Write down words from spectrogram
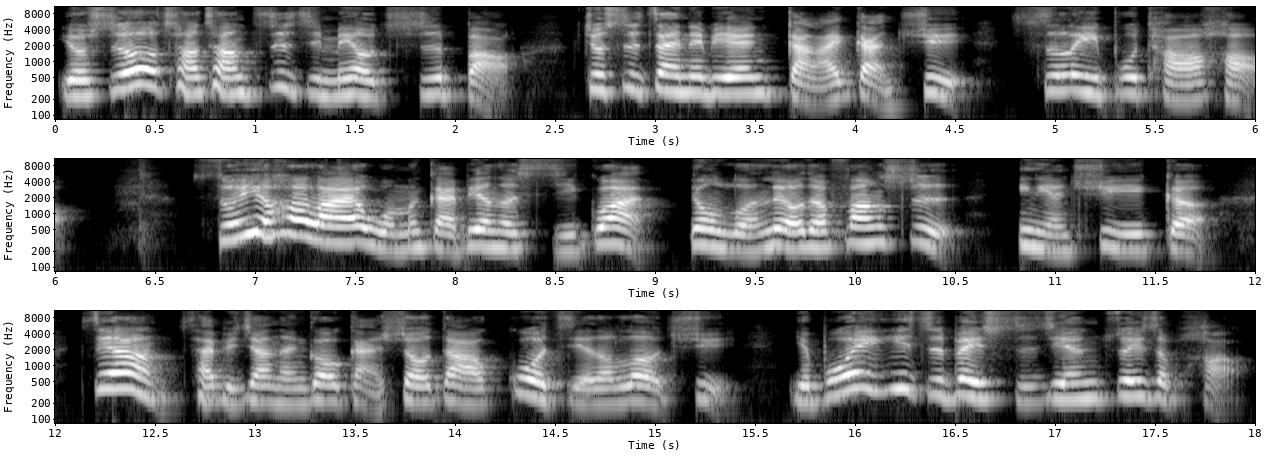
有时候常常自己没有吃饱，就是在那边赶来赶去，吃力不讨好。所以后来我们改变了习惯，用轮流的方式。一年去一个，这样才比较能够感受到过节的乐趣，也不会一直被时间追着跑。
